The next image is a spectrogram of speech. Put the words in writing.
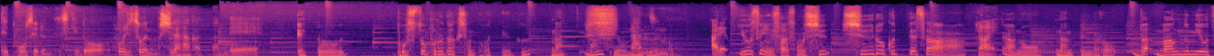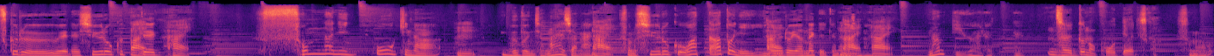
て通せるんですけど当時そういうのも知らなかったんで。えっとポストプロダクションとかって呼ぶなんなんて呼んでる？の？あれ。要するにさその収収録ってさはい。あのなんて言うんだろう。ば番組を作る上で収録って、はいはいそんなに大きなうん。部分じゃないじゃない、はい。その収録終わった後にい。ろいろやんなきゃいけないじゃない、なんていうあれって？それどの工程をですか？その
